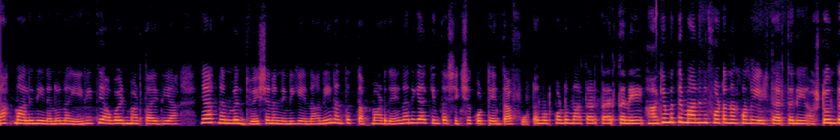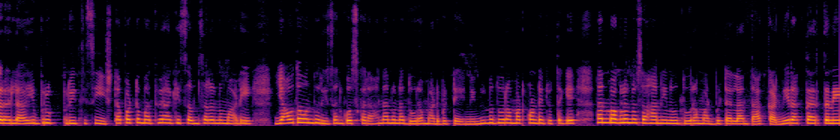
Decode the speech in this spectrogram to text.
ಯಾಕೆ ಮಾಲಿನಿ, ನನ್ನನ್ನು ಈ ರೀತಿ ಅವಾಯ್ಡ್ ಮಾಡ್ತಾ ಇದೀಯಾ ಯಾಕೆ ನನ್ನ ಮೇಲೆ ದ್ವೇಷನ ನಿನಗೆ? ನಾನೇನಂತ ತಪ್ಪು ಮಾಡಿದೆ? ನನಗೆ ಯಾಕೆ ಇಂಥ ಶಿಕ್ಷೆ ಕೊಟ್ಟೆ ಅಂತ ಫೋಟೋ ನೋಡಿಕೊಂಡು ಮಾತಾಡ್ತಾ ಇರ್ತಾನೆ. ಹಾಗೆ ಮತ್ತೆ ಮಾಲಿನಿ ಫೋಟೋ ನೋಡಿಕೊಂಡು ಹೇಳ್ತಾ ಇರ್ತಾನೆ. ಅಷ್ಟೊಂಥರ ಎಲ್ಲ ಇಬ್ಬರು ಪ್ರೀತಿಸಿ ಇಷ್ಟಪಟ್ಟು ಮದುವೆ ಆಗಿ ಸಂಸಾರನು ಮಾಡಿ ಯಾವುದೋ ಒಂದು ರೀಸನ್ಗೋಸ್ಕರ ನನ್ನನ್ನು ದೂರ ಮಾಡಿಬಿಟ್ಟೆ. ನಿನ್ನನ್ನು ದೂರ ಮಾಡಿಕೊಂಡೆ ಜೊತೆಗೆ ನನ್ನ ಮಗಳನ್ನು ಸಹ ನೀನು ದೂರ ಮಾಡಿಬಿಟ್ಟಲ್ಲ ಅಂತ ಕಣ್ಣೀರಾಗ್ತಾ ಇರ್ತಾನೆ.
